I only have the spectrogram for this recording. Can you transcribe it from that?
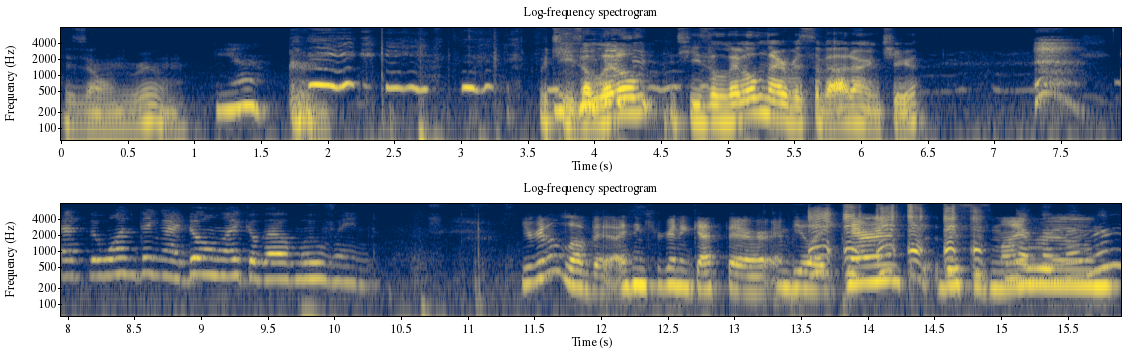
his own room, yeah, which he's a little which he's a little nervous about, aren't you? That's the one thing I don't like about moving. You're gonna love it. I think you're gonna get there and be like, parents, this is my room.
